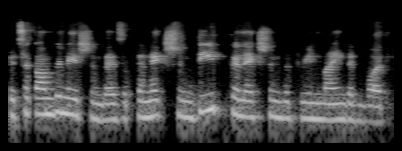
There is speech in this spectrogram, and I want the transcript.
It's a combination. There's a connection, deep connection between mind and body.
